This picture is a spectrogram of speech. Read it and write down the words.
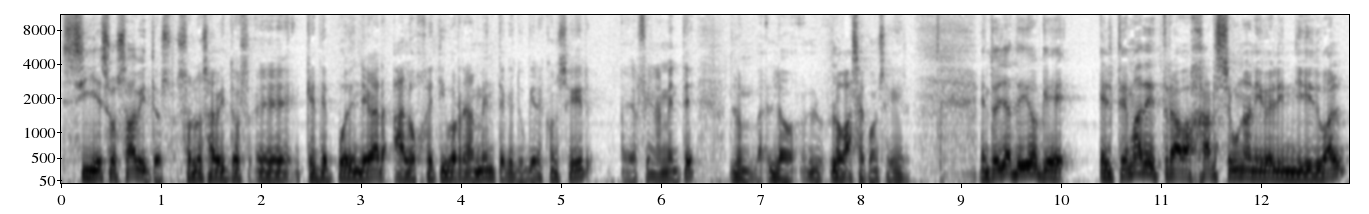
Si esos hábitos son los hábitos eh, que te pueden llegar al objetivo realmente que tú quieres conseguir, eh, finalmente lo, vas a conseguir. Entonces ya te digo que el tema de trabajarse uno a nivel individual,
